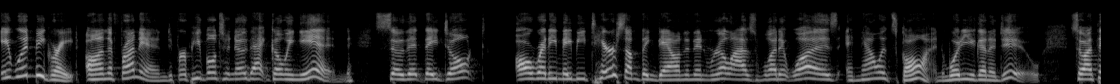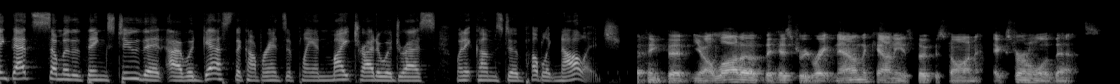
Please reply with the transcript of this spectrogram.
it would be great on the front end for people to know that going in so that they don't already maybe tear something down and then realize what it was and now it's gone. What are you going to do? So i think that's some of the things too that i would guess the comprehensive plan might try to address when it comes to public knowledge. I think that you know a lot of the history right now in the county is focused on external events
